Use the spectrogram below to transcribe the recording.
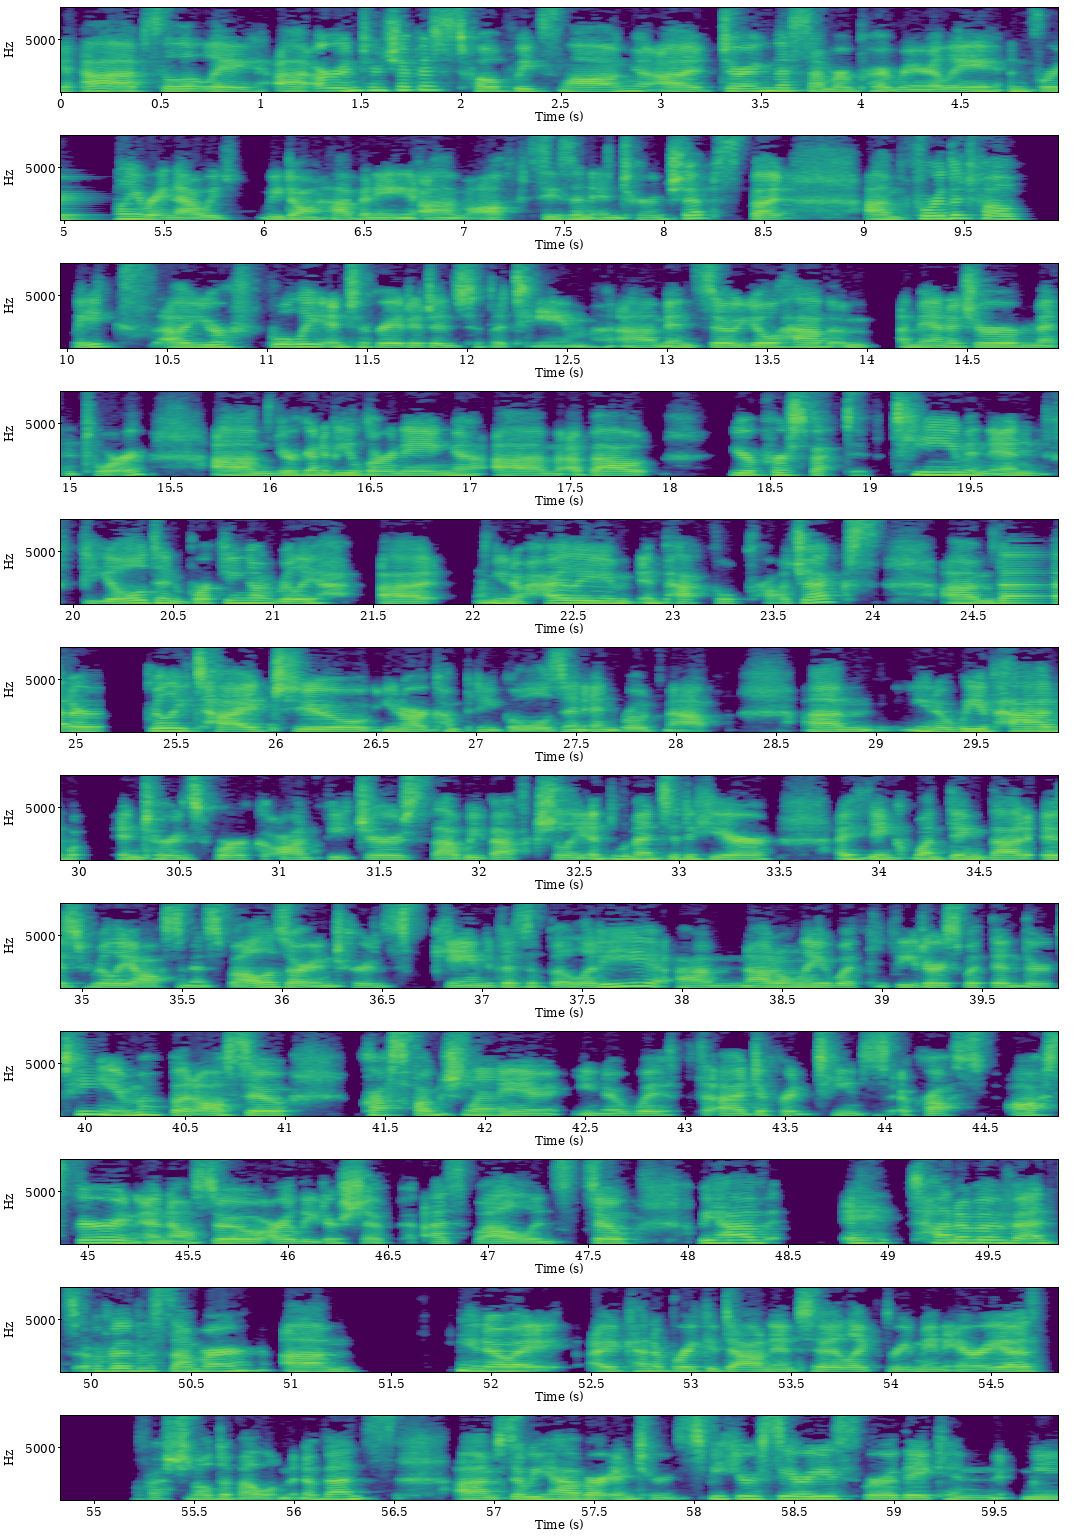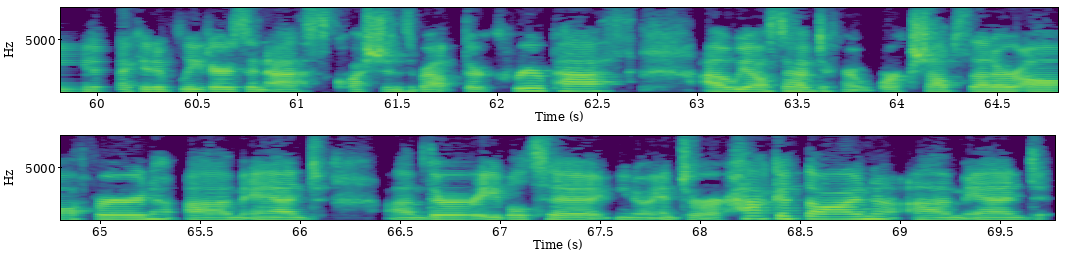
Yeah, absolutely. Uh, our internship is 12 weeks long uh, during the summer primarily. Unfortunately, right now we, we don't have any um, off season internships, but um, for the 12 weeks, uh, you're fully integrated into the team. Um, and so you'll have a, a manager mentor. Um, you're going to be learning um, about your perspective team and, and field and working on really uh, you know highly impactful projects um, that are really tied to you know our company goals and, and roadmap. Um, you know we've had interns work on features that we've actually implemented here. I think one thing that is really awesome as well is our interns gained visibility um, not only with leaders within their team but also cross functionally you know with uh, different teams across oscar and, and also our leadership as well. And so we have a ton of events over the summer um, you know i i kind of break it down into like three main areas professional development events. Um, so we have our intern speaker series where they can meet executive leaders and ask questions about their career path. Uh, we also have different workshops that are offered, um, and um, they're able to you know enter our hackathon um, and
